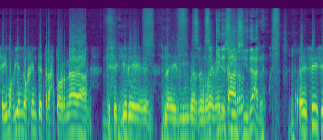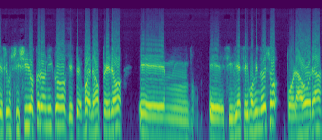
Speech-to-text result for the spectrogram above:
seguimos viendo gente trastornada que se quiere se quiere suicidar. Eh, sí, sí, es un suicidio crónico, que bueno, pero si bien seguimos viendo eso, por ahora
